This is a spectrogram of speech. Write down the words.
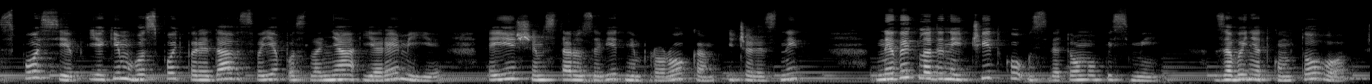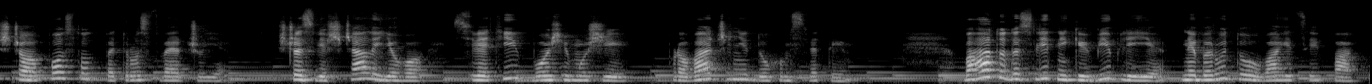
Спосіб, яким Господь передав своє послання Єремії та іншим старозавітнім пророкам і через них, не викладений чітко у Святому Письмі, за винятком того, що апостол Петро стверджує, що звіщали його святі Божі мужі, проваджені Духом Святим. Багато дослідників Біблії не беруть до уваги цей факт,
